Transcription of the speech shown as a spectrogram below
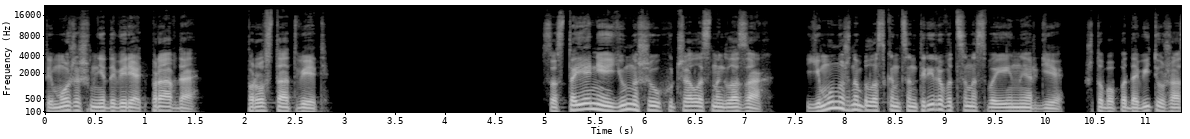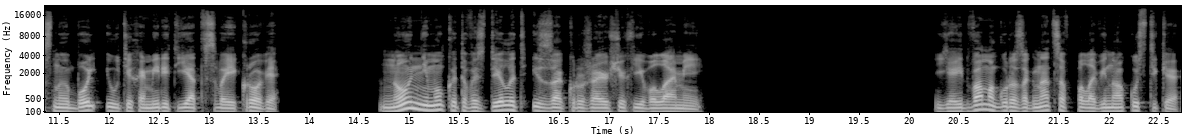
Ты можешь мне доверять, правда? Просто ответь. Состояние юноши ухудшалось на глазах. Ему нужно было сконцентрироваться на своей энергии, чтобы подавить ужасную боль и утихомирить яд в своей крови. Но он не мог этого сделать из-за окружающих его ламий. Я едва могу разогнаться в половину акустики.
